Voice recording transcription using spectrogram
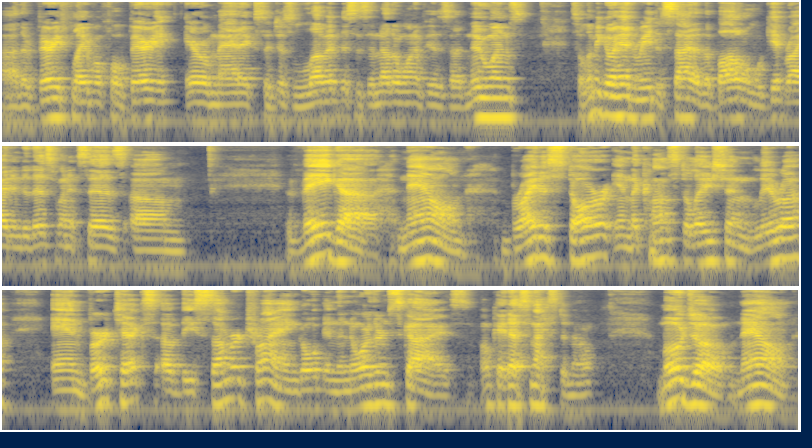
Uh, they're very flavorful, very aromatic, so just love it. This is another one of his uh, new ones. So let me go ahead and read the side of the bottle and we'll get right into this one. It says, um, Vega, noun, brightest star in the constellation Lyra and vertex of the summer triangle in the northern skies. Okay, that's nice to know. Mojo, noun,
